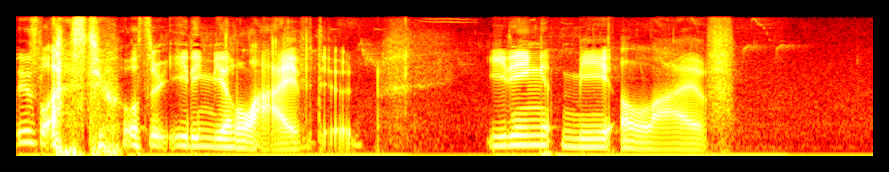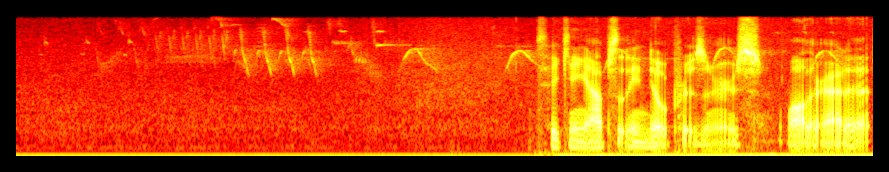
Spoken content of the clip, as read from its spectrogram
These last two holes are eating me alive, dude. Eating me alive. Taking absolutely no prisoners while they're at it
